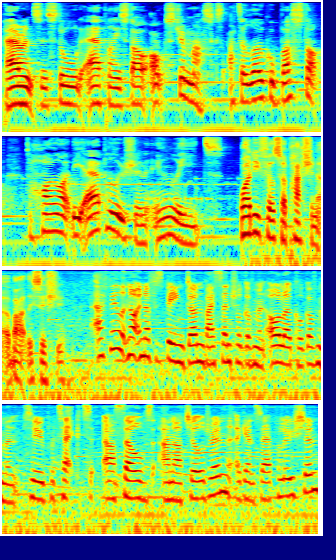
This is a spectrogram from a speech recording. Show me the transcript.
Parents installed airplane style oxygen masks at a local bus stop to highlight the air pollution in Leeds. Why do you feel so passionate about this issue? I feel that not enough is being done by central government or local government to protect ourselves and our children against air pollution.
